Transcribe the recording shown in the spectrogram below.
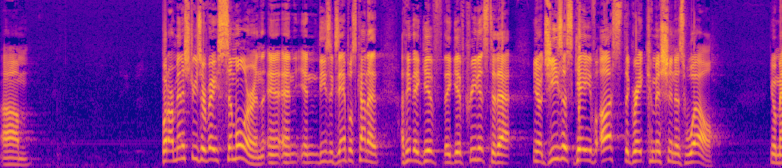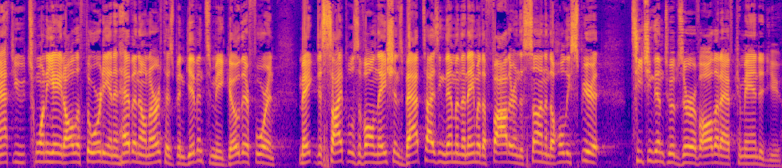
Um, but our ministries are very similar, and, and, and these examples kind of, I think they give, they give credence to that. You know, Jesus gave us the Great Commission as well. You know, Matthew 28, all authority and in heaven and on earth has been given to me. Go therefore and make disciples of all nations, baptizing them in the name of the Father and the Son and the Holy Spirit, teaching them to observe all that I have commanded you.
